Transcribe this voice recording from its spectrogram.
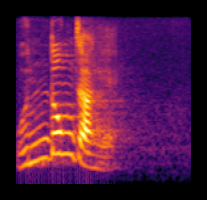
운동장애,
